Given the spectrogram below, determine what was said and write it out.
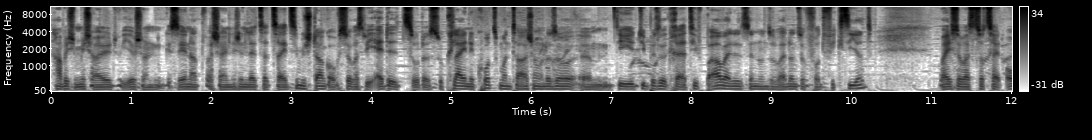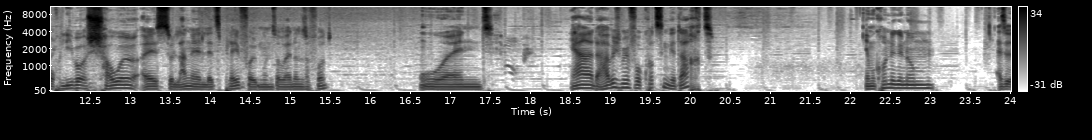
habe ich mich halt, wie ihr schon gesehen habt, wahrscheinlich in letzter Zeit ziemlich stark auf sowas wie Edits oder so kleine Kurzmontagen oder so, ähm, die, die ein bisschen kreativ bearbeitet sind und so weiter und so fort fixiert weil ich sowas zurzeit auch lieber schaue, als so lange Let's Play-Folgen und so weiter und so fort. Und ja, da habe ich mir vor kurzem gedacht, im Grunde genommen, also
